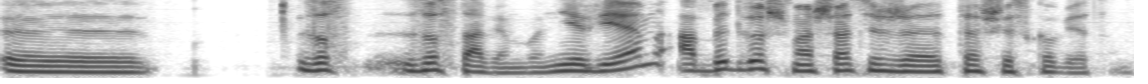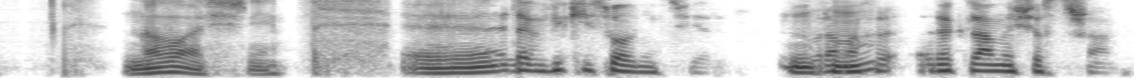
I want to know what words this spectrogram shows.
yy, zostawiam, bo nie wiem, a Bydgoszcz masz rację, że też jest kobietą. No właśnie. E... Tak Wiki Słownik twierdzi. W mm -hmm. ramach reklamy siostrzanych.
